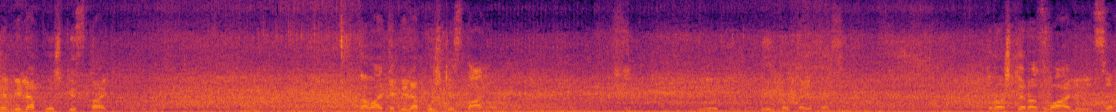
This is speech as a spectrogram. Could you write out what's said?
Може біля пушки стать. Давайте біля пушки стану. Випалка якась. Трошки розвалюється.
